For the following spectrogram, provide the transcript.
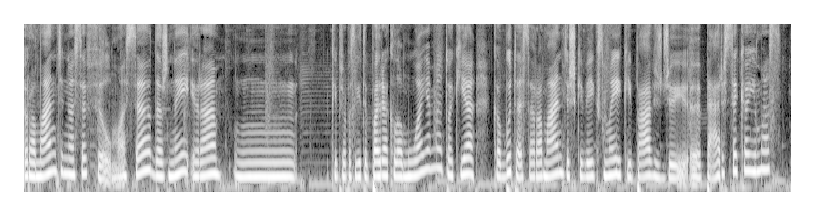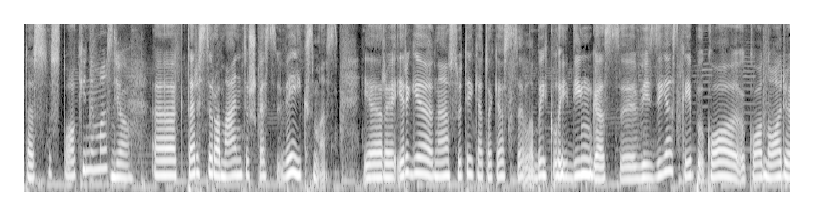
romantiniuose filmuose dažnai yra, mm, kaip čia pasakyti, pareklamuojami tokie kabutėse romantiški veiksmai, kaip pavyzdžiui e, persekiojimas, tas stokinimas, Jo. e, tarsi romantiškas veiksmas. Ir irgi, na, suteikia tokias labai klaidingas e, vizijas, kaip ko, ko nori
